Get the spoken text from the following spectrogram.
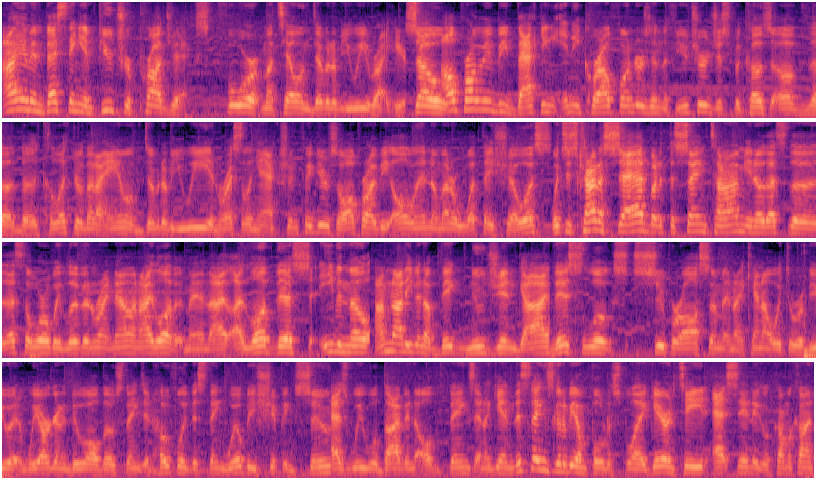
I am investing in future projects for Mattel and WWE right here. So I'll probably be backing any crowdfunders in the future just because of the, the collector that I am of WWE and wrestling action figures, so I'll probably be all in no matter what they show us, which is kind of sad, but at the same time, you know, that's the that's the world we live in right now, and I love it, man. I, I love this, even though I'm not even a big new gen guy. This looks super awesome, and I cannot wait to review it, and we are going to do all those things, and hopefully this thing will be shipping soon as we will dive into all the things, and again, this thing's going to be on full display, guaranteed, at San Diego Comic-Con.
